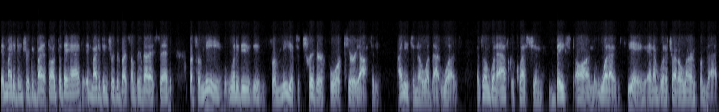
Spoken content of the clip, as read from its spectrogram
It might have been triggered by a thought that they had. It might have been triggered by something that I said. But for me, what it is, is for me, it's a trigger for curiosity. I need to know what that was. And so I'm going to ask a question based on what I'm seeing, and I'm going to try to learn from that.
